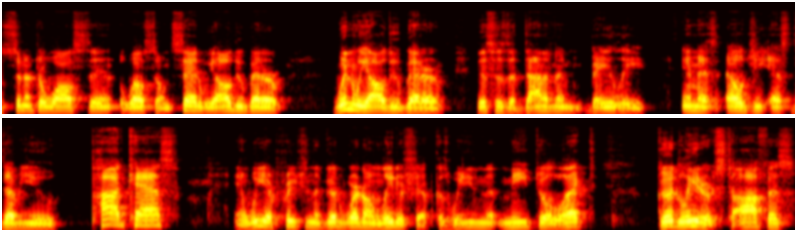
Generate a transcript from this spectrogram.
Senator Wellstone said, we all do better when we all do better. This is the Donovan Bailey MSLGSW podcast, and we are preaching the good word on leadership because we need to elect good leaders to office.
